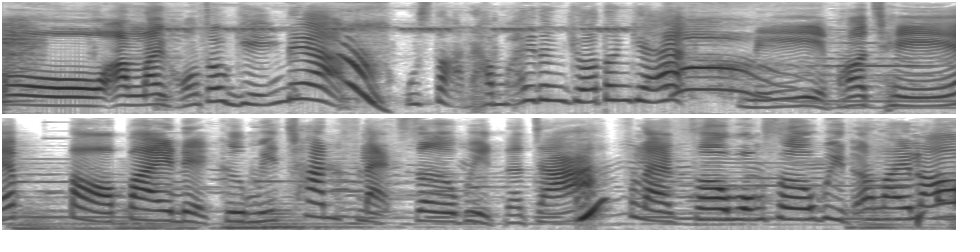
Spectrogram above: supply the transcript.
โอ้อะไรของเจ้าหญิงเนี่ย อุตส่าห์ทำให้ตั้งเยอะตั้งแยะ นี่พ่อเชฟ ต่อไปเด็กคือมิชชั่นแฟลตเซอร์วิสนะจ๊ะ แฟลตเซอร์วงเซอร์วิสอะไรเล่า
